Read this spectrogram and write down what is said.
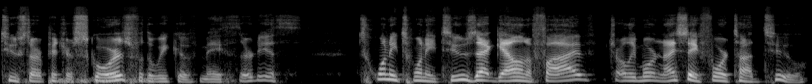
two-start pitcher scores for the week of May 30th, 2022. Zac Gallen a five, Charlie Morton. I say four, Todd two.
